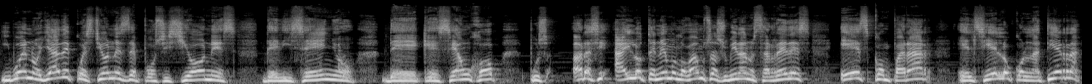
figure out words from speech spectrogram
y bueno, ya de cuestiones de posiciones, de diseño, de que sea un hub, pues ahora sí, ahí lo tenemos, lo vamos a subir a nuestras redes, es comparar el cielo con la tierra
